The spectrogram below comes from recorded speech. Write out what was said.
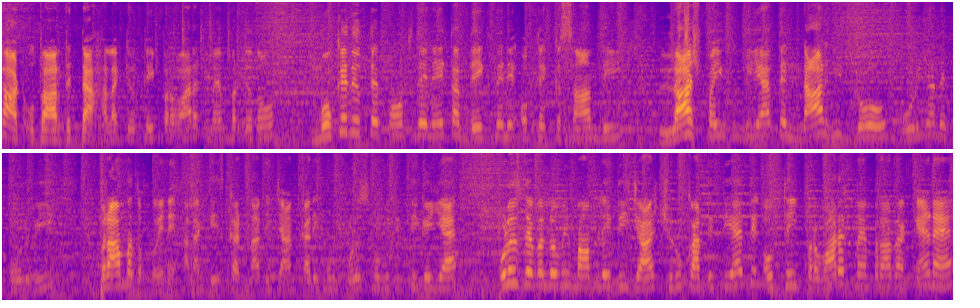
ਘਾਟ ਉਤਾਰ ਦਿੱਤਾ। ਹਾਲਾਂਕਿ ਉੱਥੇ ਹੀ ਪਰਿਵਾਰਕ ਮੈਂਬਰ ਜਦੋਂ ਮੌਕੇ ਦੇ ਉੱਤੇ ਪਹੁੰਚਦੇ ਨੇ ਤਾਂ ਦੇਖਦੇ ਨੇ ਉੱਥੇ ਕਿਸਾਨ ਦੀ ਲਾਸ਼ ਪਈ ਹੁੰਦੀ ਹੈ ਤੇ ਨਾਲ ਹੀ ਦੋ ਗੋਲੀਆਂ ਦੇ ਖੋਲ ਵੀ ਬਰਾਮਦ ਹੋਏ ਨੇ। ਹਾਲਾਂਕਿ ਇਸ ਘਟਨਾ ਦੀ ਜਾਣਕਾਰੀ ਹੁਣ ਪੁਲਿਸ ਨੂੰ ਵੀ ਦਿੱਤੀ ਗਈ ਹੈ। ਪੁਲਿਸ ਦੇ ਵੱਲੋਂ ਵੀ ਮਾਮਲੇ ਦੀ ਜਾਂਚ ਸ਼ੁਰੂ ਕਰ ਦਿੱਤੀ ਹੈ ਤੇ ਉੱਥੇ ਹੀ ਪਰਿਵਾਰਕ ਮੈਂਬਰਾਂ ਦਾ ਕਹਿਣਾ ਹੈ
